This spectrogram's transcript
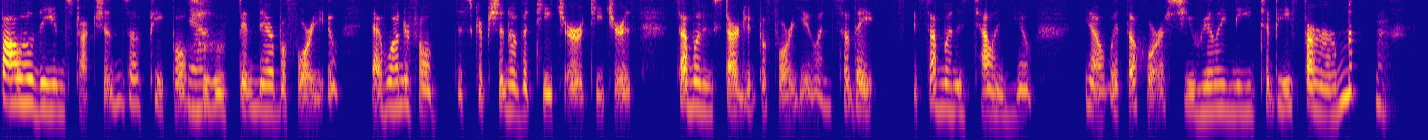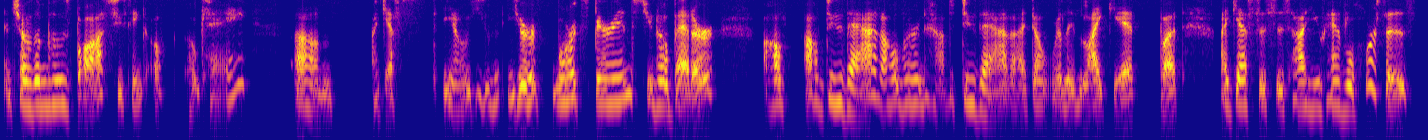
follow the instructions of people Yeah. who've been there before you. That wonderful description of a teacher a teacher is someone who started before you and so they if someone is telling you you know with the horse you really need to be firm Hmm. and show them who's boss you think oh okay um, i guess you know you, you're more experienced you know better. I'll i'll do that. I'll learn how to do that. I don't really like it but i guess this is how you handle horses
